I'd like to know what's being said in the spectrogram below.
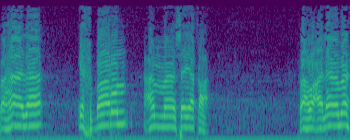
فهذا إخبار عما سيقع. فهو علامة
